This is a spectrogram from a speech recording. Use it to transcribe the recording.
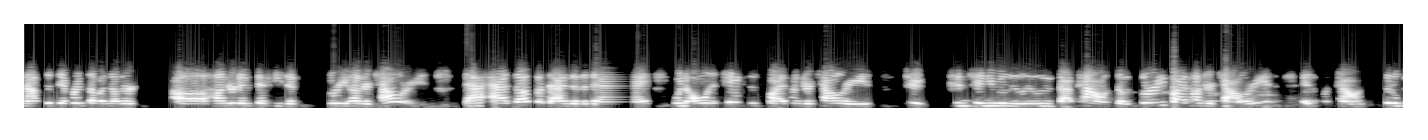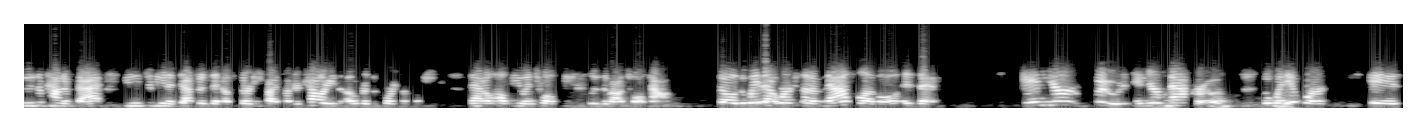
and that's the difference of another uh, 150 to 300 calories. That adds up at the end of the day when all it takes is 500 calories to continually lose that pound. So 3,500 calories is one pound. So to lose a pound of fat, you need to be in a deficit of 3,500 calories over the course of a week. That'll help you in 12 weeks lose about 12 pounds. So the way that works on a mass level is that in your food, in your macros, the way it works is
